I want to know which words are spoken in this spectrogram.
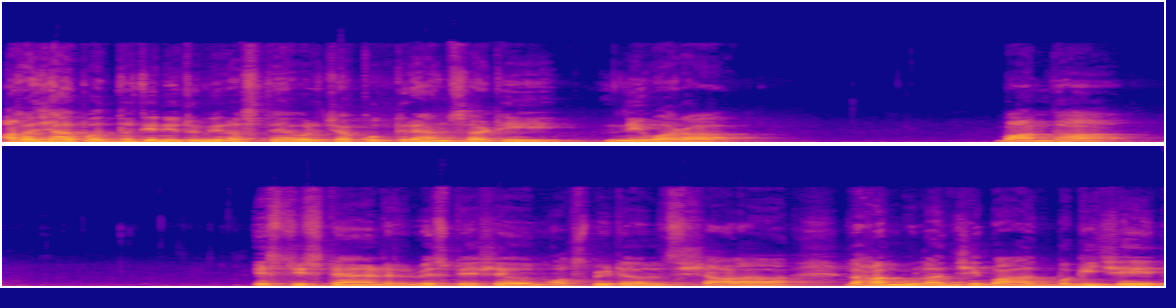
आता ज्या पद्धतीने तुम्ही रस्त्यावरच्या कुत्र्यांसाठी निवारा बांधा. S T stand railway station hospitals शाळा लहान मुलांची बाग बगीचे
